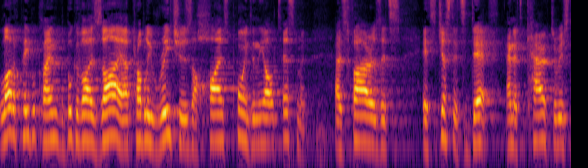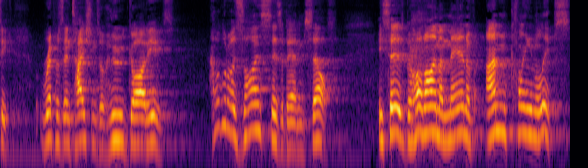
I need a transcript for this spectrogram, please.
A lot of people claim that the book of Isaiah probably reaches the highest point in the Old Testament as far as its, it's just its depth and its characteristic representations of who God is. And look what Isaiah says about himself. He says, Behold, I am a man of unclean lips,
